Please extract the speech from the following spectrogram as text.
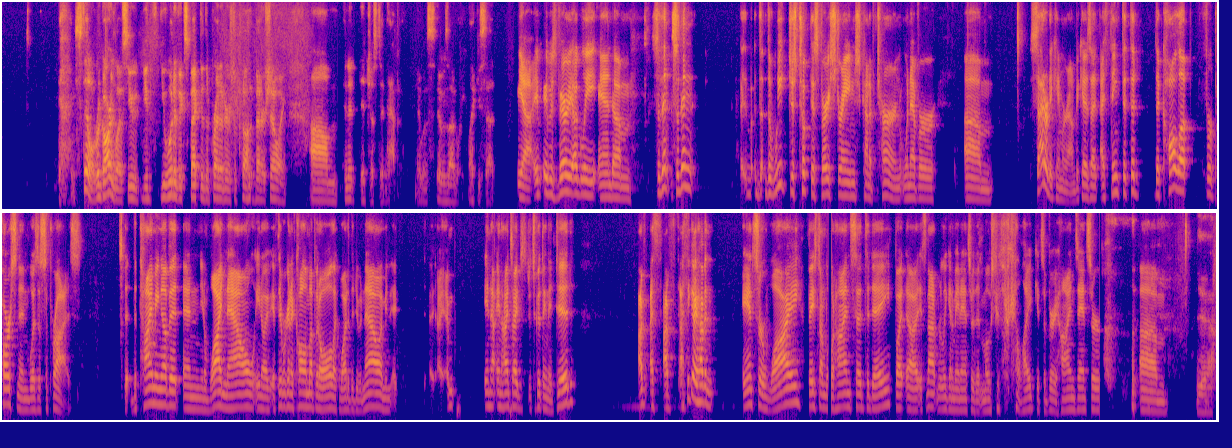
still, regardless, you you you would have expected the Predators to put on a better showing, um, and it it just didn't happen. It was it was ugly, like you said. Yeah, it, it was very ugly, and um, so then so then the, the week just took this very strange kind of turn whenever um, Saturday came around because I, I think that the the call up for Parssinen was a surprise the, the timing of it and you know why now? You know if, if they were going to call him up at all like why did they do it now? I mean it, I, am in, in hindsight it's, it's, a good thing they did. I've, I've, i think i have an answer why based on what hynes said today but uh, it's not really going to be an answer that most people are going to like. It's a very hynes answer. Um, yeah.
